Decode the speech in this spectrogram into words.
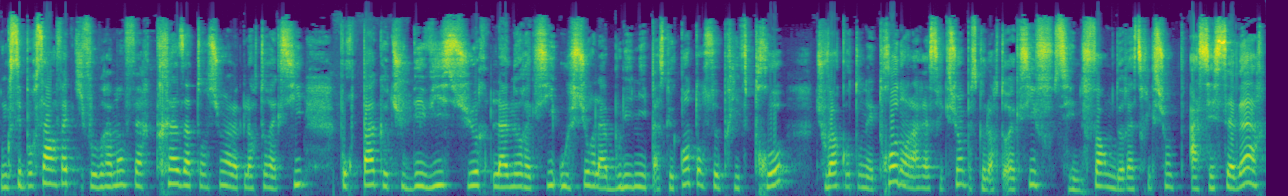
Donc c'est pour ça en fait qu'il faut vraiment faire très attention avec l'orthorexie pour pas que tu dévies sur l'anorexie ou sur la boulimie parce que quand on se prive trop, tu vois quand on est trop dans la restriction parce que l'orthorexie c'est une forme de restriction assez sévère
